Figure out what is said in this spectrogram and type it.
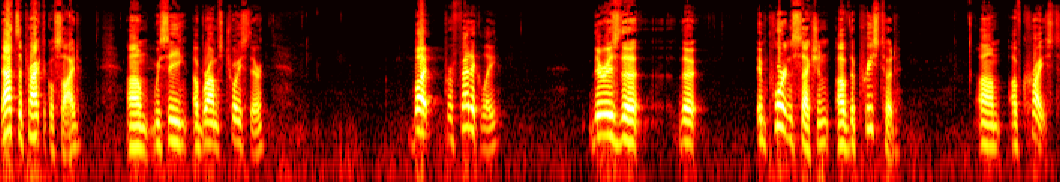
that's the practical side. Um, we see Abram's choice there. But prophetically, there is the, the important section of the priesthood um, of Christ.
